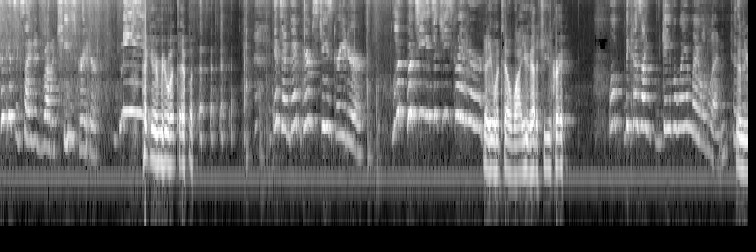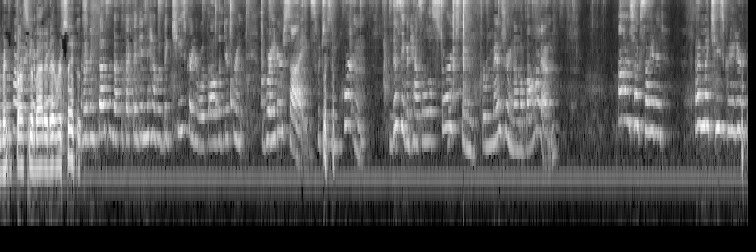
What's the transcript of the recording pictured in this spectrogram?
Who gets excited about a cheese grater? Me! I can't remember what that was. It's a good grips cheese grater. Look, Butchie, it's a cheese grater. Yeah, you want to tell why you got a cheese grater? Because I gave away my old one. And you've been fussing about it ever since. And I've been fussing about the fact I didn't have a big cheese grater with all the different grater sides, which is important. This even has a little storage thing for measuring on the bottom. Oh, I'm so excited. I have my cheese grater.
